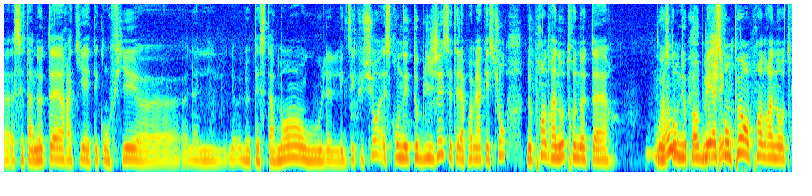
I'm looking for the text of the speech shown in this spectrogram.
euh, c'est un notaire à qui a été confié euh, le, le, testament ou l'exécution. Est-ce qu'on est obligé, c'était la première question, de prendre un autre notaire? Ou non, on n'est pas obligé. Mais est-ce qu'on peut en prendre un autre?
